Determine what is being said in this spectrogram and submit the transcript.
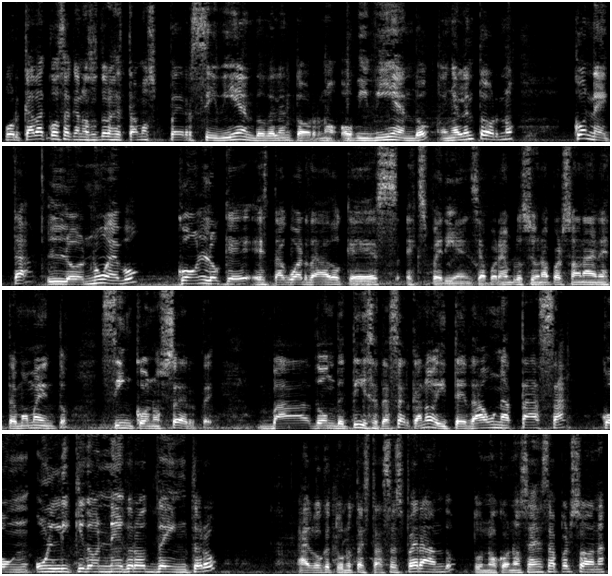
por cada cosa que nosotros estamos percibiendo del entorno o viviendo en el entorno, conecta lo nuevo con lo que está guardado, que es experiencia. Por ejemplo, si una persona en este momento, sin conocerte, va donde ti, se te acerca, ¿no? Y te da una taza con un líquido negro dentro, algo que tú no te estás esperando, tú no conoces a esa persona,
